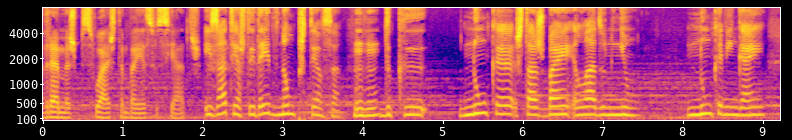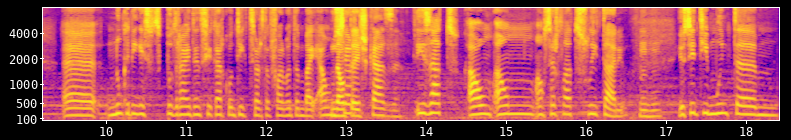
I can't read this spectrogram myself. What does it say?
dramas pessoais também associados. Exato, e esta ideia de não pertença, Uhum. de que nunca estás bem em lado nenhum, nunca ninguém. ah, nunca ninguém se poderá identificar contigo de certa forma também. Há um Não certo... tens casa. Exato, há um, há, um, há um certo lado solitário. Uhum. Eu senti muita. hum,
